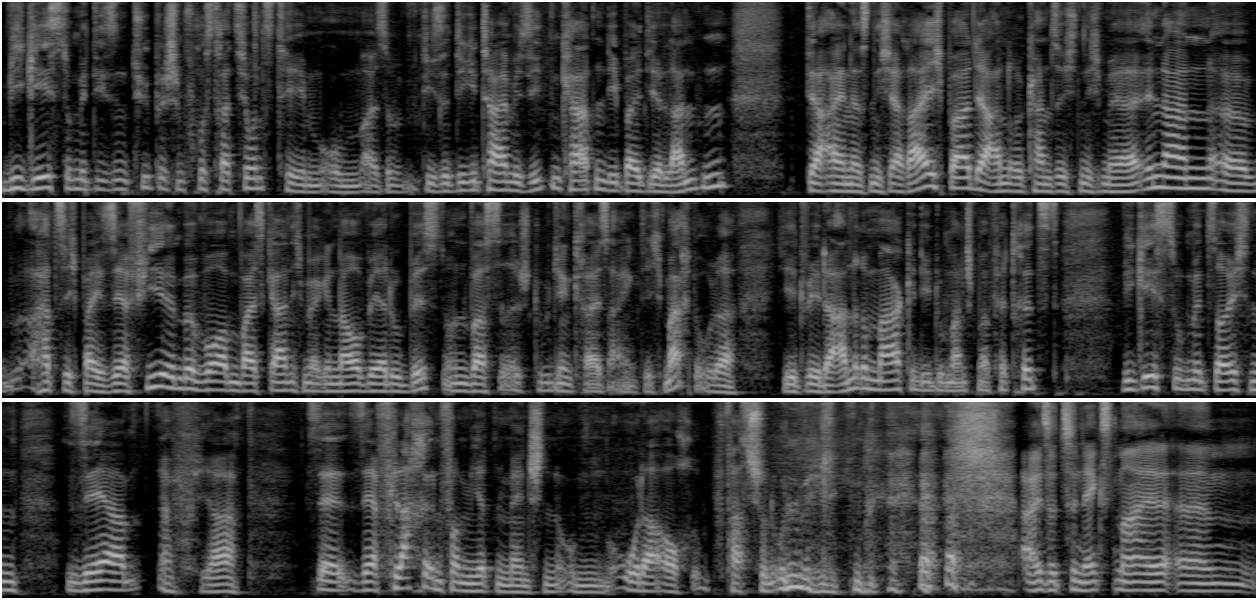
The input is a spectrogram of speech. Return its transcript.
wie gehst du mit diesen typischen Frustrationsthemen um? Also diese digitalen Visitenkarten, die bei dir landen, der eine ist nicht erreichbar, der andere kann sich nicht mehr erinnern, äh, hat sich bei sehr vielen beworben, weiß gar nicht mehr genau, wer du bist und was äh, Studienkreis eigentlich macht oder jedwede andere Marke, die du manchmal vertrittst. Wie gehst du mit solchen sehr, äh, ja, sehr, sehr flach informierten Menschen um oder auch fast schon unwilligen? also zunächst mal, ähm,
